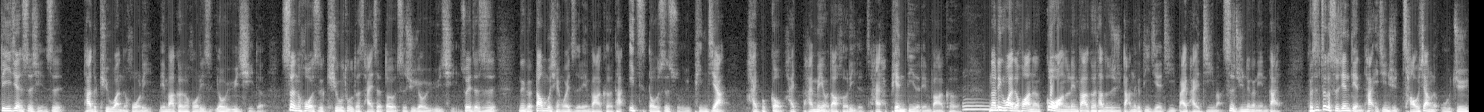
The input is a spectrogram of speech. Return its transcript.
第一件事情是它的 Q one 的获利，联发科的获利是优于预期的，甚或是 Q two 的猜测都有持续优于预期。所以这是那个到目前为止的联发科，它一直都是属于评价还不够，还还没有到合理的，还偏低的联发科。嗯，那另外的话呢，过往的联发科它都是去打那个低阶机、白牌机嘛，四 G 那个年代。可是这个时间点，它已经去朝向了五 G，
